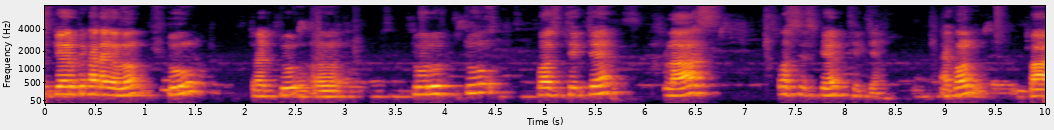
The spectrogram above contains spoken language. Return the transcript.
স্কয়ার রুটে কাটা গেল 2 তাহলে 2 2 root 2 cos theta plus cos square theta এখন বা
